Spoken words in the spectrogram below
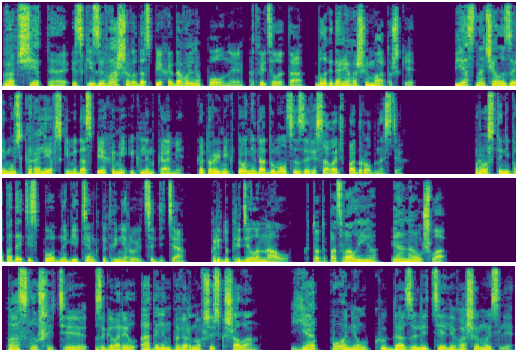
«Вообще-то, эскизы вашего доспеха довольно полные», — ответила та, — «благодаря вашей матушке. Я сначала займусь королевскими доспехами и клинками, которые никто не додумался зарисовать в подробностях. Просто не попадайтесь под ноги тем, кто тренируется, дитя», — предупредила Нал. Кто-то позвал ее, и она ушла. «Послушайте», — заговорил Аделин, повернувшись к Шалан, — «я понял, куда залетели ваши мысли.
